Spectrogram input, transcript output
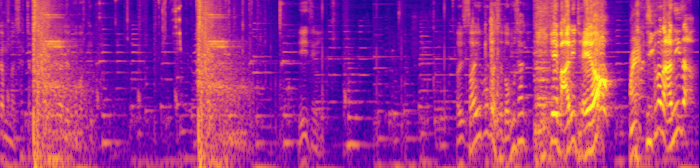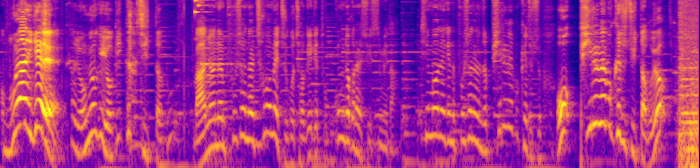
잠깐만 살짝 해야 될 것 같기도 이지 아니 사이버가 진짜 너무 사 이게 말이 돼요? 이건 아니다 뭐야 이게 아, 영역이 여기까지 있다고? 마녀는 포션을 처음에 주고 적에게 독공격을 할 수 있습니다 팀원에게는 포션을 던져 피를 회복해줄 수 어? 피를 회복해줄 수 있다고요? 음.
